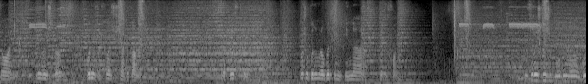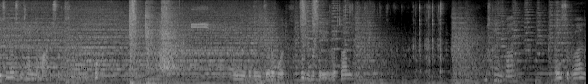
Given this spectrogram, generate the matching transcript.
сьогодні. Не вийшло. Будемо трохи вичищати камеру. На пристрої. Може будемо робити і на телефоні. Ну, Зручніше було б бути, у нас, на жаль, немає ресурсів. Мені подивіться роботу. Буде бути віртуально. Пускаємо 2. А забуваємо.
